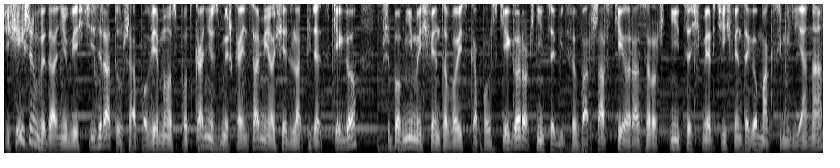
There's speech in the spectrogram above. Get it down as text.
dzisiejszym wydaniu Wieści z Ratusza powiemy o spotkaniu z mieszkańcami osiedla Pileckiego, przypomnimy Święto Wojska Polskiego, rocznicę Bitwy Warszawskiej oraz rocznicę śmierci świętego Maksymiliana,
